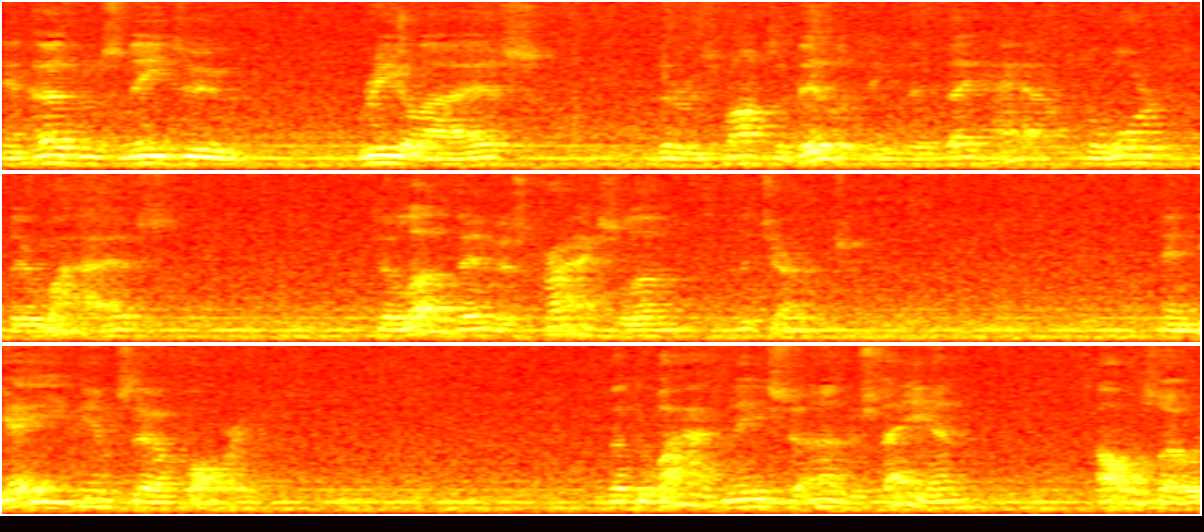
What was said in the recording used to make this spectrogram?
And husbands need to realize the responsibility that they have toward their wives to love them as Christ loved the church and gave himself for it. But the wife needs to understand also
